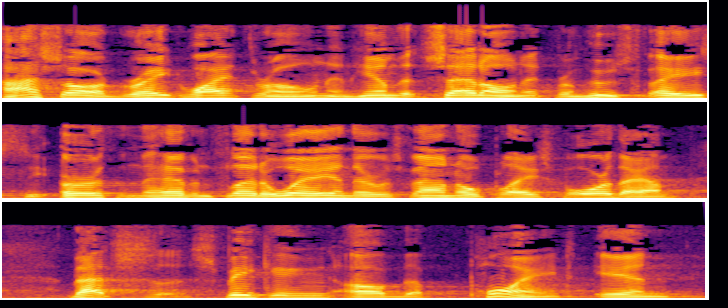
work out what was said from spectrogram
I saw a great white throne, and him that sat on it, from whose face the earth and the heaven fled away, and there was found no place for them. That's speaking of the point in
